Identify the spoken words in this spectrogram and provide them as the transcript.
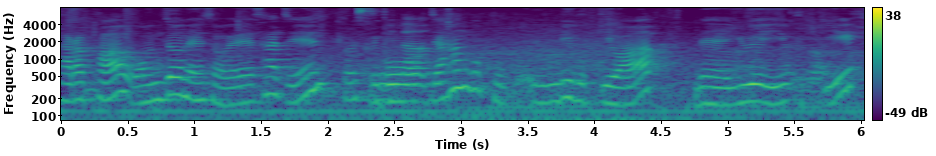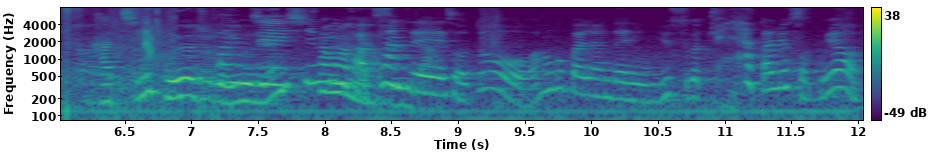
바라카 원전에서의 사진 그렇습니다. 그리고 이제 한국 국, 우리 국기와 네 UAE 국기 같이 보여주고 현지 있는 신문 상황이었습니다. 가판대에서도 한국 관련된 뉴스가 쫙 깔렸었고요.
